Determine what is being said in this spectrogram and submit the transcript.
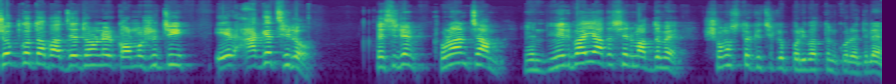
যোগ্যতা বা যে ধরনের কর্মসূচি এর আগে ছিল। প্রেসিডেন্ট ডোনাল্ড ট্রাম্প নির্বাহী আদেশের মাধ্যমে সমস্ত কিছুকে পরিবর্তন করে দিলেন।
